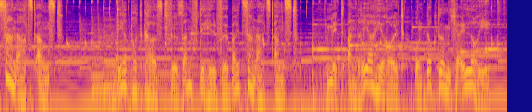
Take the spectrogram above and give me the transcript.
Zahnarztangst. Der Podcast für sanfte Hilfe bei Zahnarztangst. Mit Andrea Herold und Dr. Michael Loi.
